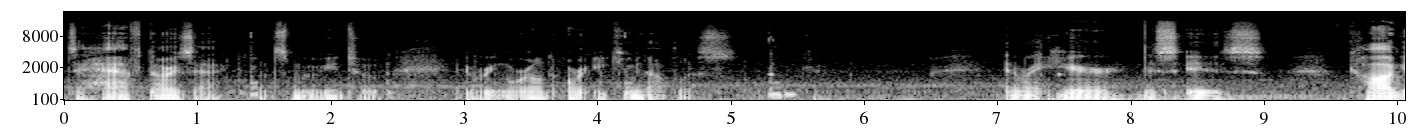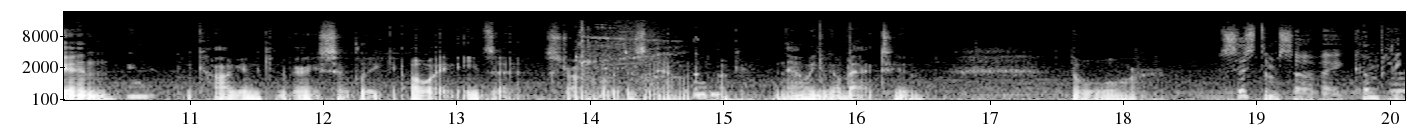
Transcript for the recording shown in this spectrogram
It's a half Darzak. Let's move you to a Ring World or Ecumenopolis. Okay. And right here, this is Coggin. Coggin can very simply. Oh, it needs a stronghold. It doesn't have one. Okay. Now we can go back to the war. System survey complete.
